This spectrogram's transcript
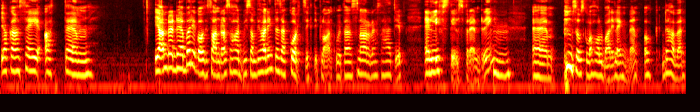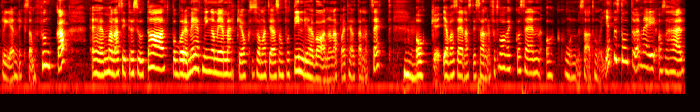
Jag kan säga att um, ja, när jag började gå till Sandra så hade vi som, vi hade inte en så här kortsiktig plan utan snarare så här typ en livsstilsförändring ehm, som skulle vara hållbar i längden och det har verkligen liksom funkat. Eh, man har sitt resultat på både mätningar men jag märker ju också som att jag har som fått in de här vanorna på ett helt annat sätt. Och jag var senast i Sandra för två veckor sedan och hon sa att hon var jättestolt över mig och så här.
